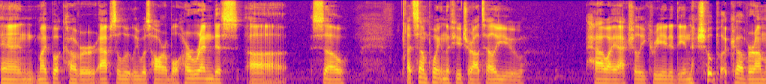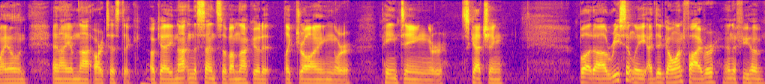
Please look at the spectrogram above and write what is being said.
and my book cover absolutely was horrible, horrendous. Uh, so, at some point in the future, I'll tell you how I actually created the initial book cover on my own, and I am not artistic. Okay, not in the sense of I'm not good at like drawing or painting or sketching, But uh, recently, I did go on Fiverr, and if you have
